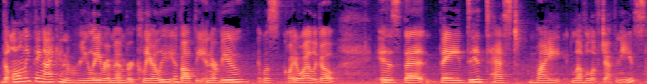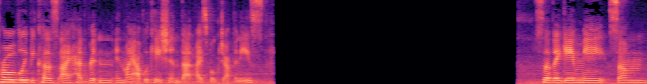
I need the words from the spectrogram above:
The only thing I can really remember clearly about the interview, it was quite a while ago, is that they did test my level of Japanese, probably because I had written in my application that I spoke Japanese. So they gave me some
